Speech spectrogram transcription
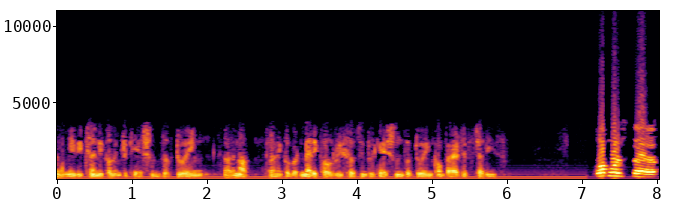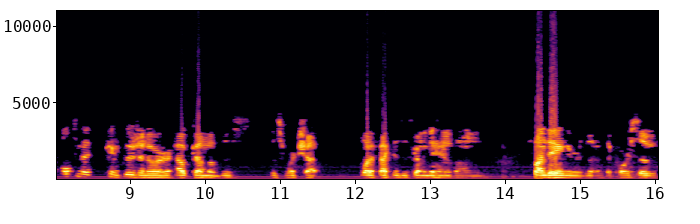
uh, maybe clinical implications of doing, uh, not clinical, but medical research implications of doing comparative studies what was the ultimate conclusion or outcome of this this workshop? What effect is this going to have on funding or the, the course of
